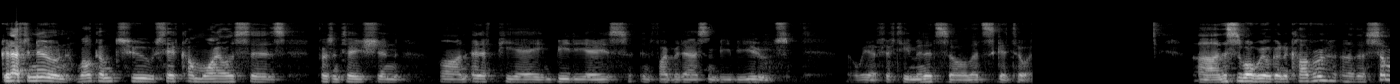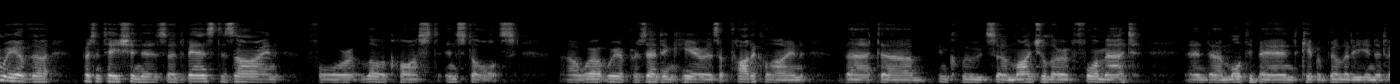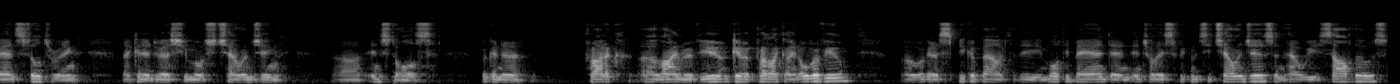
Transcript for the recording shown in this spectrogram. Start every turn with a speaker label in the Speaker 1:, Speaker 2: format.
Speaker 1: Good afternoon. Welcome to Safecom Wireless's presentation on NFPA, BDAs, and FiberDAS and BBUs. Uh, we have 15 minutes, so let's get to it. Uh, this is what we are going to cover. Uh, the summary of the presentation is advanced design for lower cost installs. Uh, what we're presenting here is a product line that um, includes a modular format and multi-band capability and advanced filtering that can address your most challenging uh, installs. We're going to product uh, line review, give a product line overview. Uh, we're going to speak about the multi-band and interlaced frequency challenges and how we solve those.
